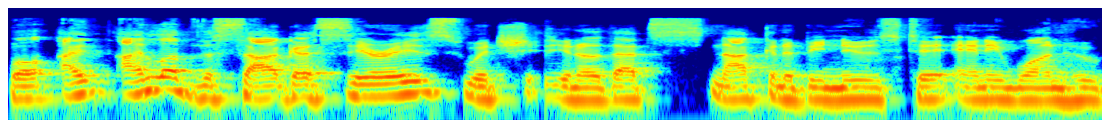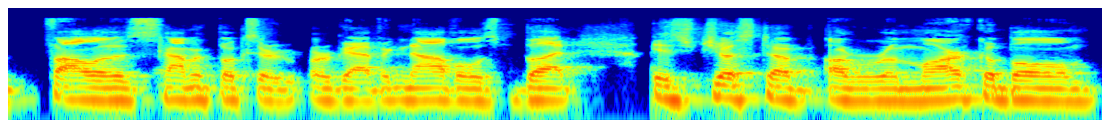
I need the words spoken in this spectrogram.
well, I, I love the Saga series, which, you know, that's not going to be news to anyone who follows comic books or, or graphic novels, but is just a, a remarkable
